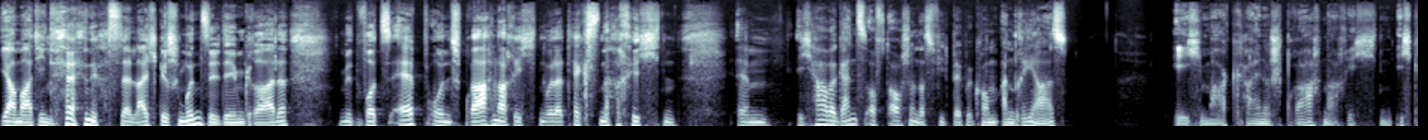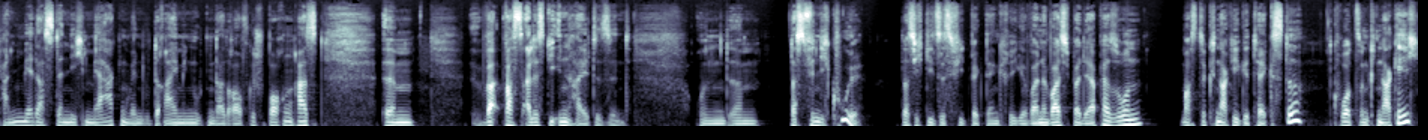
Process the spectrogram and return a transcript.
Ja, Martin, du hast ja leicht geschmunzelt dem gerade mit WhatsApp und Sprachnachrichten oder Textnachrichten. Ähm, ich habe ganz oft auch schon das Feedback bekommen, Andreas, ich mag keine Sprachnachrichten. Ich kann mir das denn nicht merken, wenn du drei Minuten darauf gesprochen hast, ähm, was alles die Inhalte sind. Und ähm, das finde ich cool, dass ich dieses Feedback dann kriege, weil dann weiß ich bei der Person, machst du knackige Texte, kurz und knackig.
